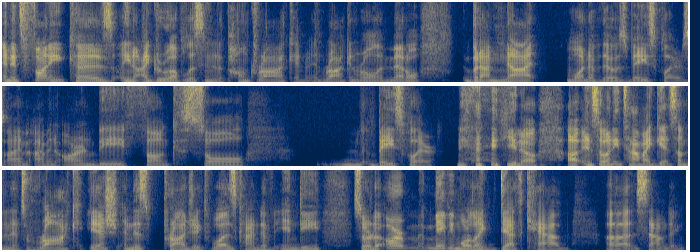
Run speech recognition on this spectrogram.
and it's funny because, you know, I grew up listening to punk rock and, and rock and roll and metal, but I'm not one of those bass players. I'm, I'm an R&B, funk, soul bass player. you know uh, and so anytime i get something that's rock-ish and this project was kind of indie sort of or maybe more like death cab uh, sounding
